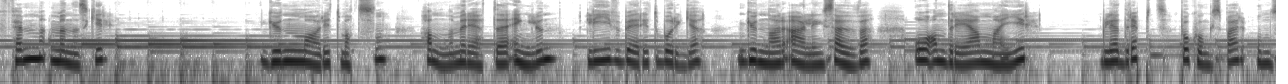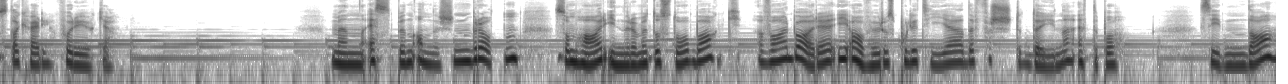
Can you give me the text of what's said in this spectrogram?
Fem mennesker. Gunn Marit Madsen, Hanne Merete Englund, Liv Berit Borge, Gunnar Erling Sauve og Andrea Meyer ble drept på Kongsberg onsdag kveld forrige uke. Men Espen Andersen Bråten, som har innrømmet å stå bak, var bare i avhør hos politiet det første døgnet etterpå. Siden da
